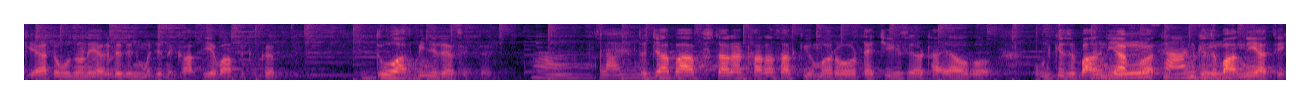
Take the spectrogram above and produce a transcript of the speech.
गया तो उन्होंने अगले दिन मुझे निकाल दिया। वहाँ पे क्योंकि दो आदमी नहीं रह सकते। हाँ तो जब आप सतारह अठारह साल की उम्र हो टैची से उठाया हो वो उनकी ज़ुबान नहीं आपको हाँ आती उनकी ज़ुबान नहीं आती।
